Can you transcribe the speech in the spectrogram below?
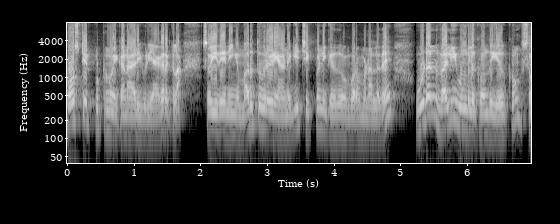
புரோஸ்டேட் புற்றுநோய்க்கான அறிகுறியாக இருக்கலாம். ஸோ இதை நீங்கள் மருத்துவரை அணுகி செக் பண்ணிக்கிறது ரொம்ப ரொம்ப நல்லது. உடல் வலி உங்களுக்கு வந்து இருக்கும். ஸோ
